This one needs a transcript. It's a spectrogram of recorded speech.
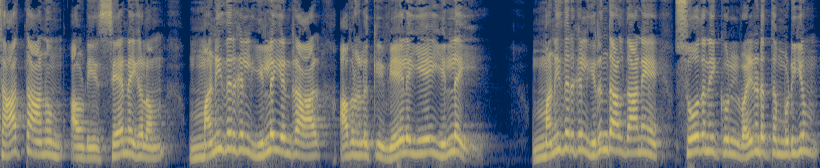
சாத்தானும் அவனுடைய சேனைகளும் மனிதர்கள் இல்லை என்றால் அவர்களுக்கு வேலையே இல்லை. மனிதர்கள் இருந்தால்தானே சோதனைக்குள் வழிநடத்த முடியும்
